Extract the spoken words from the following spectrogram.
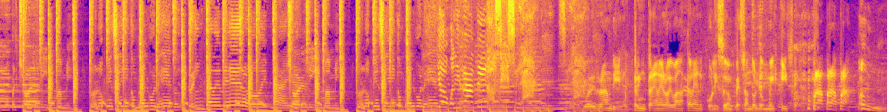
Vamos pa'l choli, mami. No lo pienses y compra el boleto. 30 de enero y pa' Choli, mami. No lo pienses y compra el boleto. Yo, Wally Randy. Joel y Randy, el 30 de enero ahí van a estar en el Coliseo empezando el 2015. ¡Pra, pra, pra! ¡Pum!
